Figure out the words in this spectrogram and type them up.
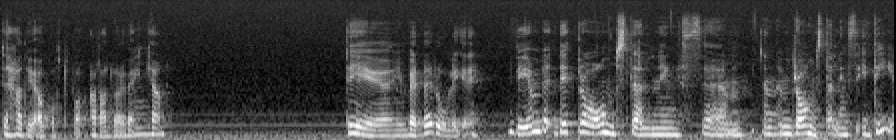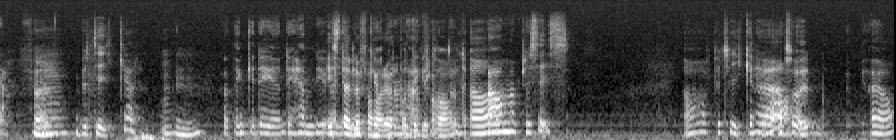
Det hade jag gått på alla dagar i Mm. veckan. Det är ju en väldigt rolig grej. Det är, en, det är ett bra omställnings, eh, en, en bra omställningsidé för Mm. butiker. Mm. Jag tänker det, det händer ju Istället väldigt för att ha mycket det på på digitalt. Ja. Ja, men precis. Ja, butikerna. Ja. Alltså, ja.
